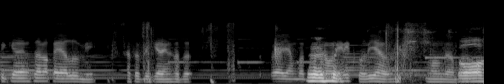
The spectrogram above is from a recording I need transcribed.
pikiran sama kayak lu nih satu pikiran yang satu. Gue yang penting tahun ini kuliah mau nggak mau oh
